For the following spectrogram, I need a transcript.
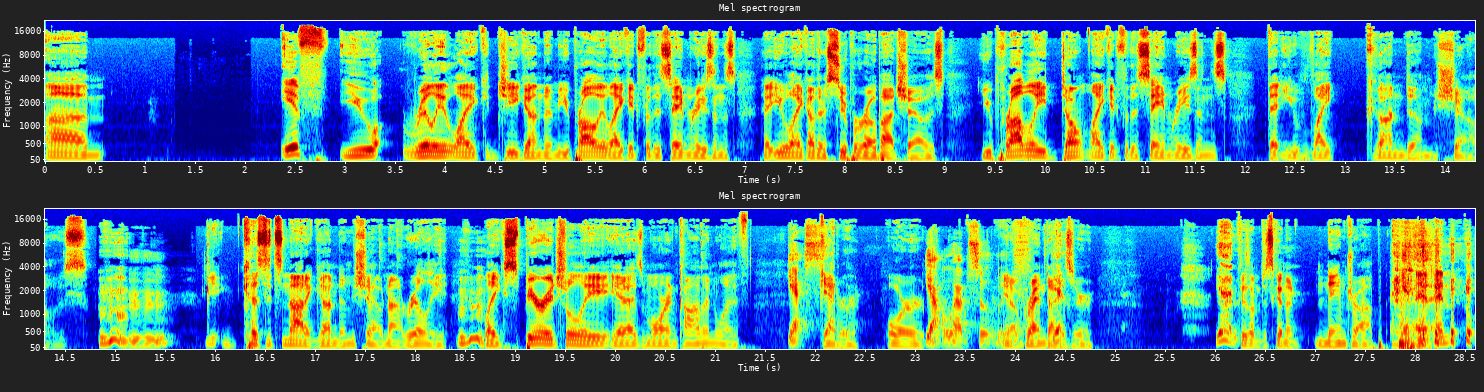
um, if you really like G Gundam, you probably like it for the same reasons that you like other super robot shows. You probably don't like it for the same reasons that you like Gundam shows. hmm hmm Because it's not a Gundam show, not really. hmm Like, spiritually, it has more in common with Yes. Getter or, Yeah. Oh, absolutely. you know, Grendizer. Yeah. and- because I'm just gonna name drop. and, and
